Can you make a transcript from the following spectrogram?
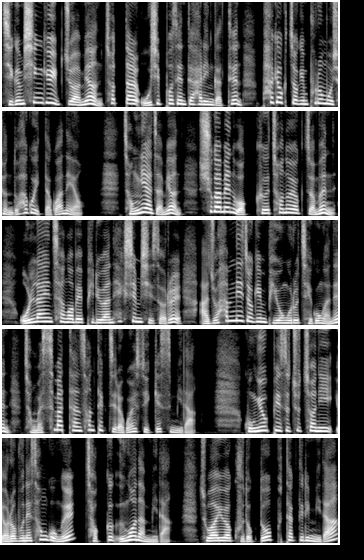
지금 신규 입주하면 첫 달 50% 할인 같은 파격적인 프로모션도 하고 있다고 하네요. 정리하자면 슈가맨 워크 천호역점은 온라인 창업에 필요한 핵심 시설을 아주 합리적인 비용으로 제공하는 정말 스마트한 선택지라고 할 수 있겠습니다. 공유 오피스 추천이 여러분의 성공을 적극 응원합니다. 좋아요와 구독도 부탁드립니다.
